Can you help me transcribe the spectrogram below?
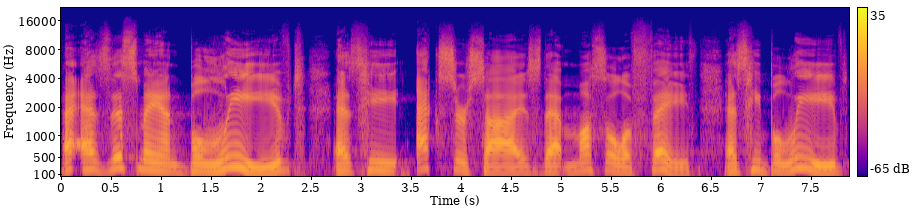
As this man believed, as he exercised that muscle of faith, as he believed,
